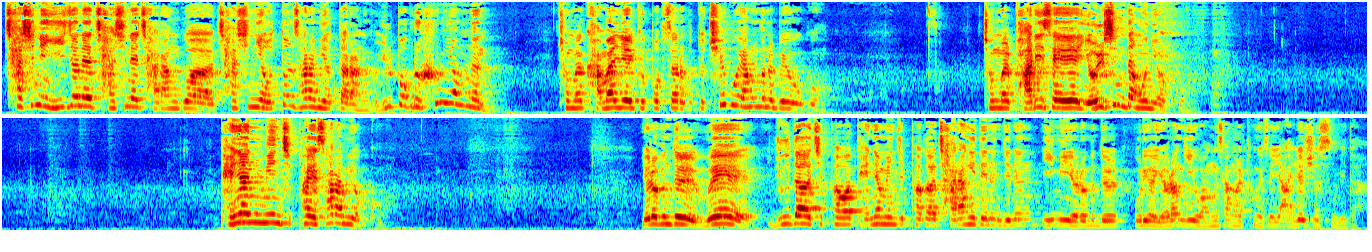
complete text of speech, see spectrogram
자신이 이전에 자신의 자랑과 자신이 어떤 사람이었다라는 거, 율법으로 흠이 없는 정말 가말리엘 교법사로부터 최고의 학문을 배우고 정말 바리새의 열심당원이었고 베냐민 지파의 사람이었고 여러분들 왜 유다 지파와 베냐민 지파가 자랑이 되는지는 이미 여러분들 우리가 열왕기 왕상을 통해서 알려주셨습니다.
